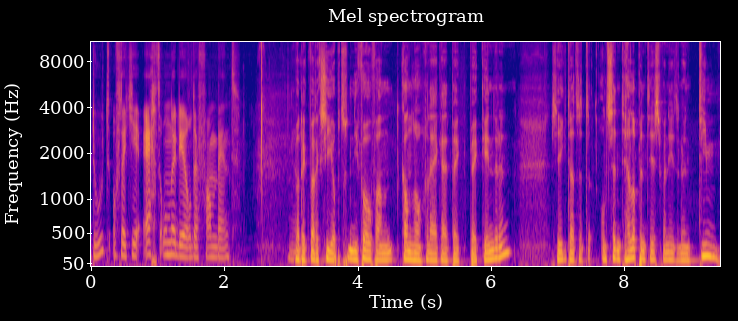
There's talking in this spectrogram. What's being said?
doet. Of dat je echt onderdeel ervan bent. Wat, ik, wat ik zie op het niveau van kansongelijkheid bij, bij kinderen, zie ik dat het ontzettend helpend is wanneer er een team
